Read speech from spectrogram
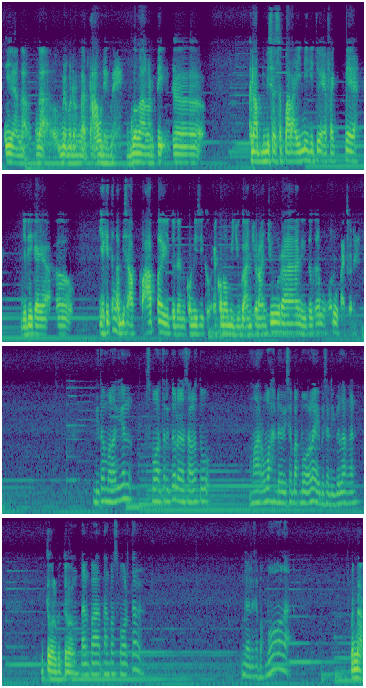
Iya nggak nggak benar-benar nggak tahu deh gue. Gue nggak ngerti uh, kenapa bisa separah ini gitu ya efeknya ya. Jadi kayak uh, ya kita nggak bisa apa-apa gitu dan kondisi ekonomi juga ancur-ancuran gitu kan. Waduh kacau deh. Ditambah lagi kan supporter itu adalah salah satu marwah dari sepak bola ya bisa dibilang kan. Betul betul. Tanpa tanpa supporter nggak ada sepak bola. Benar.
